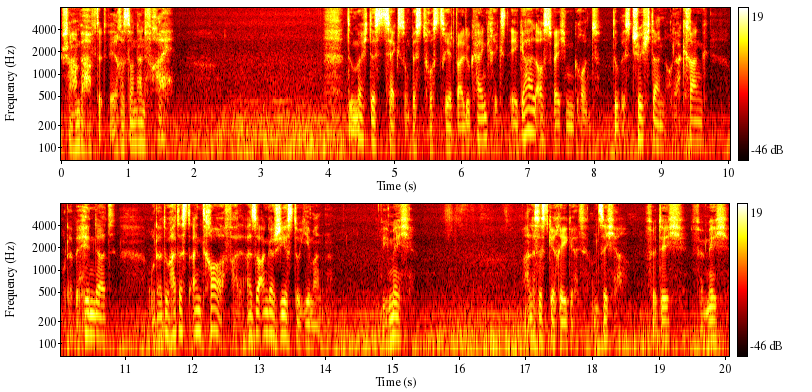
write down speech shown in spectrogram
schambehaftet wäre, sondern frei. Du möchtest Sex und bist frustriert, weil du keinen kriegst, egal aus welchem Grund. Du bist schüchtern oder krank oder behindert oder du hattest einen Trauerfall, also engagierst du jemanden. Wie mich. Alles ist geregelt und sicher. Für dich, für mich.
